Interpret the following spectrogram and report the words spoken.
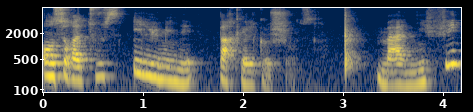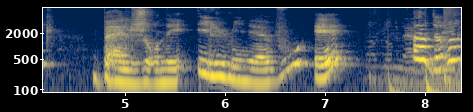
on sera tous illuminés par quelque chose. Magnifique, belle journée illuminée à vous et à demain.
